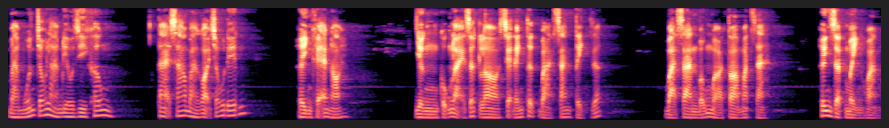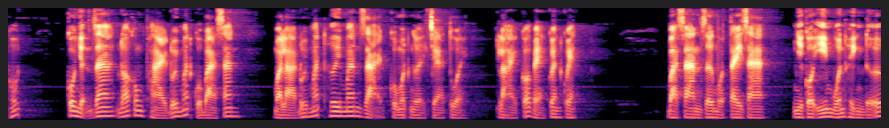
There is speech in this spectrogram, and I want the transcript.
Bà muốn cháu làm điều gì không? Tại sao bà gọi cháu đến? Hình khẽ nói, nhưng cũng lại rất lo sẽ đánh thức bà San tỉnh giấc. Bà San bỗng mở to mắt ra. Hình giật mình hoảng hốt. Cô nhận ra đó không phải đôi mắt của bà San, mà là đôi mắt hơi man dại của một người trẻ tuổi, lại có vẻ quen quen. Bà San giơ một tay ra, như có ý muốn hình đỡ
